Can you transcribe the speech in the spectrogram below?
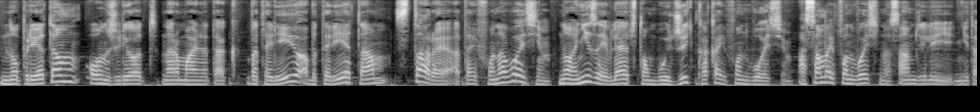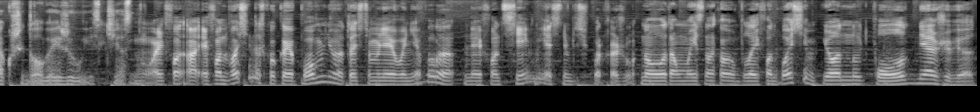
но при этом он жрет нормально так батарею, а батарея там старая от iPhone 8. Но они заявляют, что он будет жить как iPhone 8. А сам iPhone 8 на самом деле не так уж и долго и жил, если честно. Ну, iPhone, а, iPhone 8, насколько я помню, то есть у меня его не было, у меня iPhone 7, я с ним до сих пор хожу. Но там у моих знакомых был iPhone 8, и он, ну, полдня живет.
